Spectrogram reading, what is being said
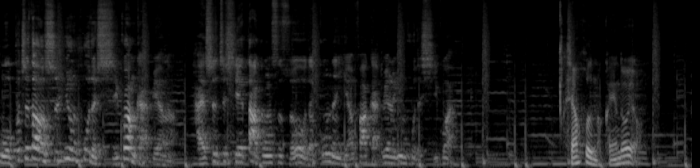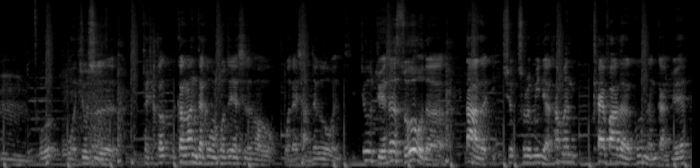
我不知道是用户的习惯改变了，还是这些大公司所有的功能研发改变了用户的习惯。相互的嘛，肯定都有。嗯，我我就是。就是刚刚刚你在跟我说这些时候，我在想这个问题，就觉得所有的大的 social media 他们开发的功能感觉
